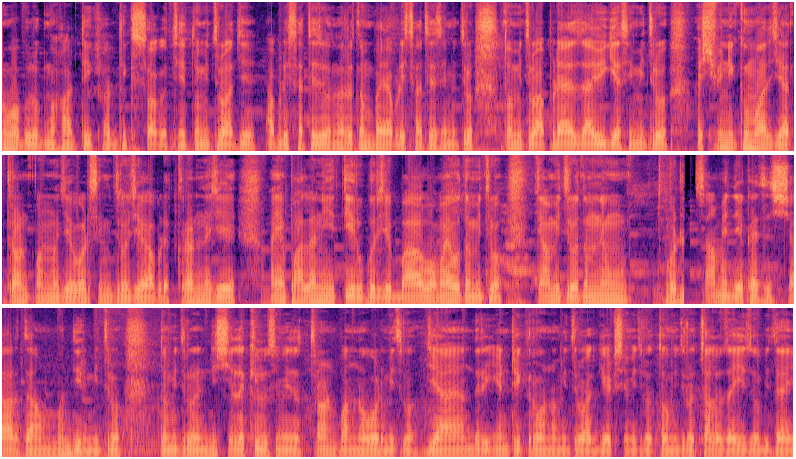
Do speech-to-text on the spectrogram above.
નવા બ્લોગમાં હાર્દિક હાર્દિક સ્વાગત છે. તો મિત્રો, આજે આપણી સાથે જો નરોત્તમભાઈ આપણી સાથે છે મિત્રો, તો મિત્રો, આપણે આજે આવી ગયા છીએ મિત્રો અશ્વિની કુમાર જ્યાં ત્રણ પાનનો જે વર્ષ મિત્રો, જે આપણે કરણને જે અહીંયા ભાલાની તીર ઉપર જે બાળવામાં આવ્યો હતો મિત્રો, ત્યાં મિત્રો તમને હું સામે દેખાય છે ચારધામ મંદિર મિત્રો તો મિત્રો નીચે લખેલું છે મિત્રો ત્રણ પાનનો વડ મિત્રો જે આ અંદર એન્ટ્રી કરવાનો મિત્રો આ ગેટ છે મિત્રો તો મિત્રો ચાલો જઈએ જો બધા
